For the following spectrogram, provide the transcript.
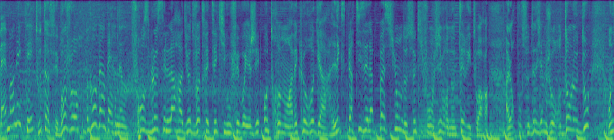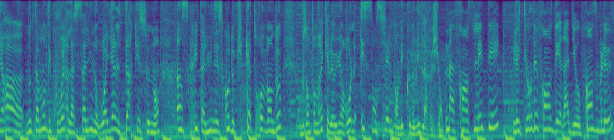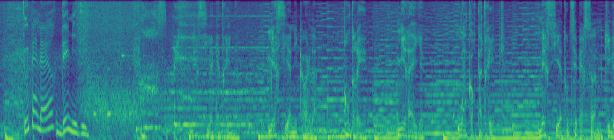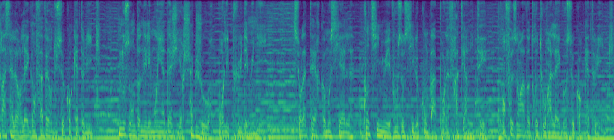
même en été. Tout à fait, bonjour Robin Bernot. France Bleu, c'est la radio de votre été qui vous fait voyager autrement, avec le regard, l'expertise et la passion de ceux qui font vivre nos territoires. Alors pour ce deuxième jour dans le Doubs, on ira euh, notamment découvrir la saline royale d'Arc-et-Senans, inscrite à l'UNESCO depuis 82. Vous entendrez qu'elle a eu un rôle essentiel dans l'économie de la région. Ma France l'été, le Tour de France des radios France Bleu, tout à l'heure dès midi. Merci à Catherine. Merci à Nicole, André, Mireille ou encore Patrick. Merci à toutes ces personnes qui, grâce à leur legs en faveur du secours catholique, nous ont donné les moyens d'agir chaque jour pour les plus démunis. Sur la terre comme au ciel, continuez vous aussi le combat pour la fraternité en faisant à votre tour un leg au secours catholique.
